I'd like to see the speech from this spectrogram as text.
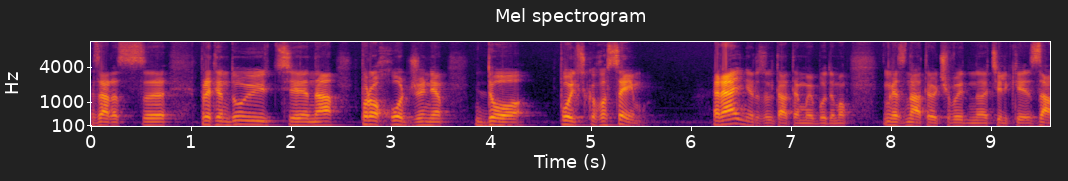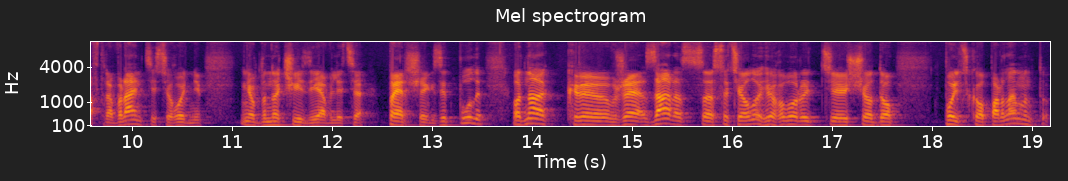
зараз е, претендують на проходження до польського сейму? Реальні результати ми будемо знати, очевидно, тільки завтра вранці. Сьогодні вночі з'являться перші екзитпули. Однак е, вже зараз соціологія говорить, що до польського парламенту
